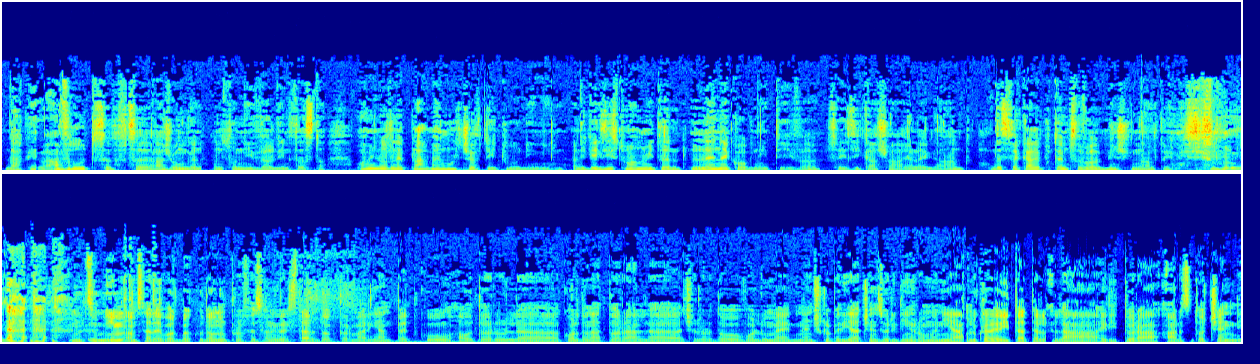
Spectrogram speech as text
Dacă a vrut să, să ajungă într-un nivel din ăsta. Oamenilor le plac mai mult certitudini. Adică există o anumită lene cognitivă, să-i zic așa elegant, despre care putem să vorbim și în altă emisiune. da, da, da. Mulțumim. Am stat de vorbă cu domnul profesor universitar, dr. Marian Petcu, autorul uh, coordonator al uh, celor două volume din Enciclopedia Cenzurii din România, o lucrare editată la editura Ars Docendi.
